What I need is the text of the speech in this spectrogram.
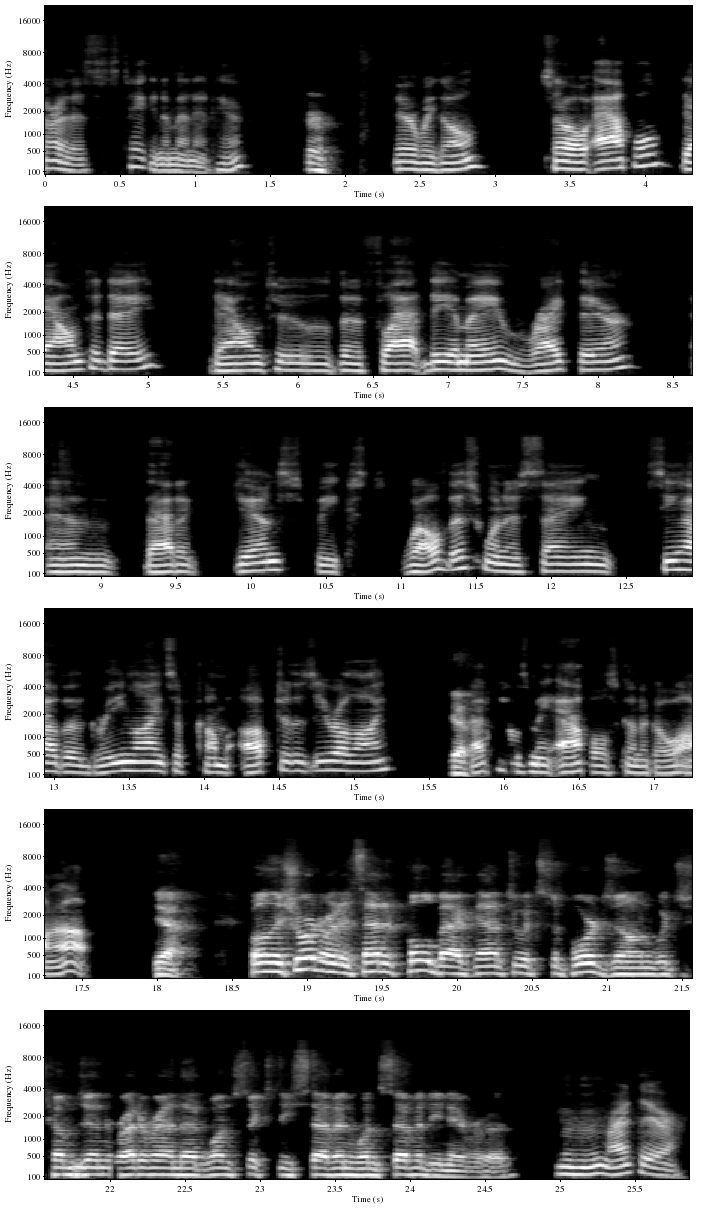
Sorry, this is taking a minute here. Sure. There we go. So Apple down today, down to the flat DMA right there. And that again speaks, well, this one is saying, see how the green lines have come up to the zero line? Yeah. That tells me Apple's going to go on up. Yeah. Well, in the short run, it's had its pullback down to its support zone, which comes in right around that 167, 170 neighborhood. hmm right there.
